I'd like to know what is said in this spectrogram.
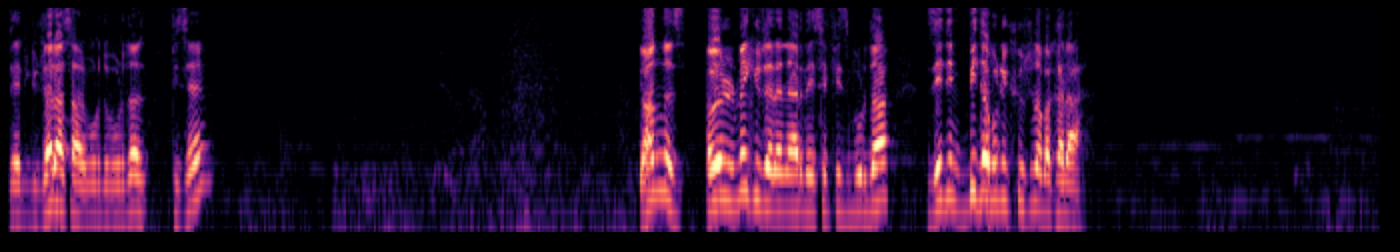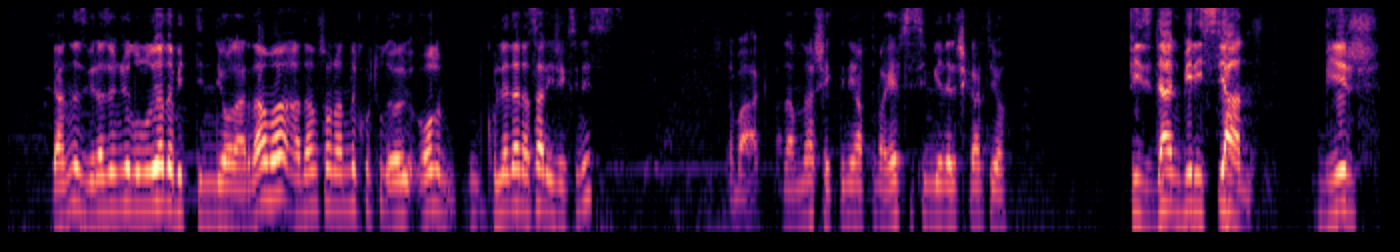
Zed güzel hasar vurdu burada Fizz'e. Yalnız ölmek üzere neredeyse Fizz burada. Zed'in bir WQ'suna bakar ha. Yalnız biraz önce Lulu'ya da bittin diyorlardı ama adam son anda kurtuldu. Öl- Oğlum kuleden hasar yiyeceksiniz. İşte bak adamlar şeklini yaptı bak hepsi simgeleri çıkartıyor. Fizz'den bir isyan. Bir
